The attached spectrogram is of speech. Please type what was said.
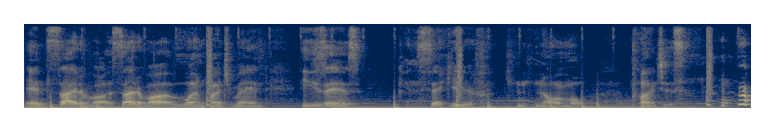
And Saitama, Saitama One Punch Man, he says consecutive normal punches.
